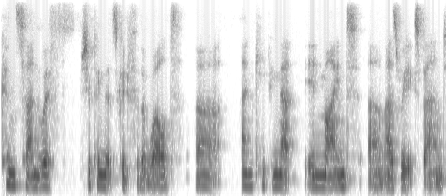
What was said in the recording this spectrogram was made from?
concerned with shipping that's good for the world uh, and keeping that in mind um, as we expand.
